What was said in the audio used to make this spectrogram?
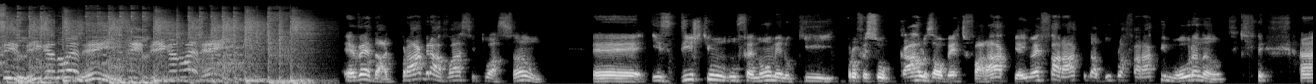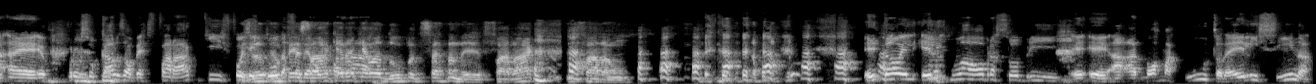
Se liga no Enem! Se liga no Enem! É verdade. Para agravar a situação, é, existe um, um, fenômeno que o professor Carlos Alberto Faraco, e aí não é Faraco da dupla Faraco e Moura, não. É, é, o professor Carlos Alberto Faraco, que foi Mas reitor eu, eu da Federal. Eu pensava que era aquela dupla de sertanejo, Faraco e Farão. então, ele, ele, numa obra sobre é, é, a, a, norma culta, né, ele ensina,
